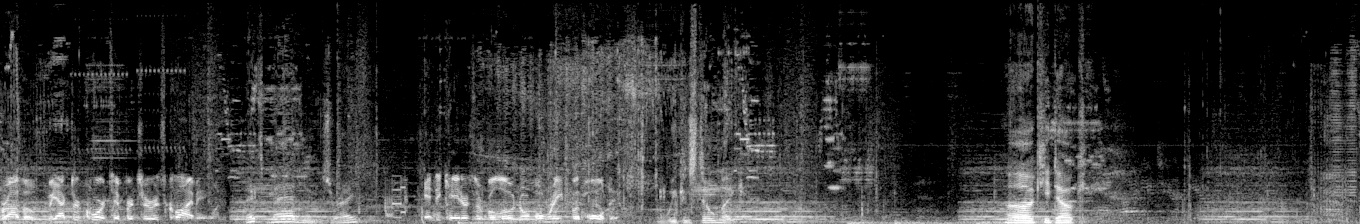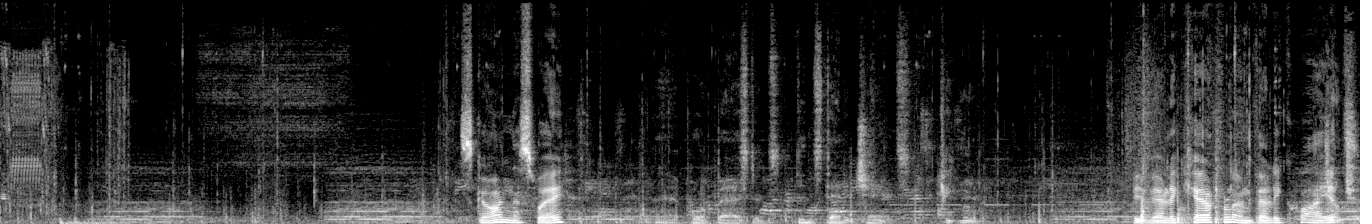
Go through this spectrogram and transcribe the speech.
Bravo, reactor core temperature is climbing. That's bad news, right? Indicators are below normal rate but holding. We can still make it. Okie dokie. It's going this way. Poor bastards. Didn't stand a chance. Keep moving. Be very careful and very quiet. Junction.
